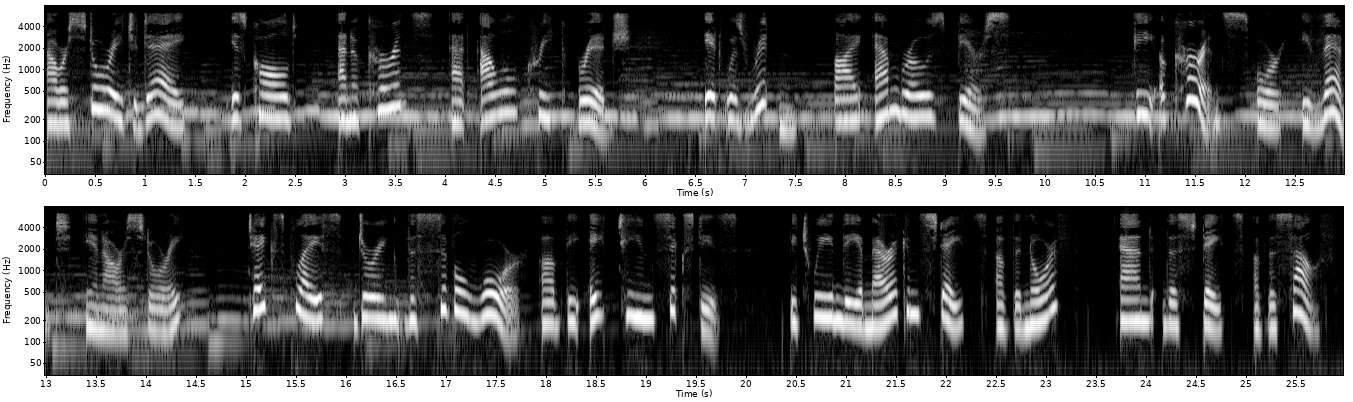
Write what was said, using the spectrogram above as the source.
Our story today is called An Occurrence at Owl Creek Bridge. It was written by Ambrose Bierce. The occurrence, or event, in our story takes place during the Civil War of the 1860s between the American states of the North and the states of the South.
